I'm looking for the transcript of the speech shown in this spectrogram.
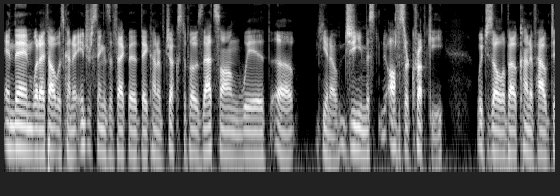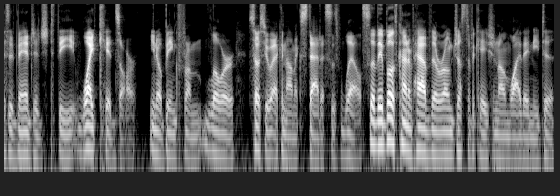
and then what I thought was kind of interesting is the fact that they kind of juxtapose that song with, uh, you know, G, Mr. Officer Krupke, which is all about kind of how disadvantaged the white kids are, you know, being from lower socioeconomic status as well. So they both kind of have their own justification on why they need to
